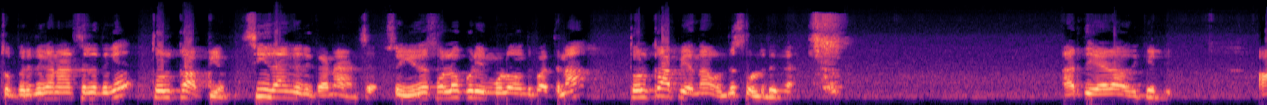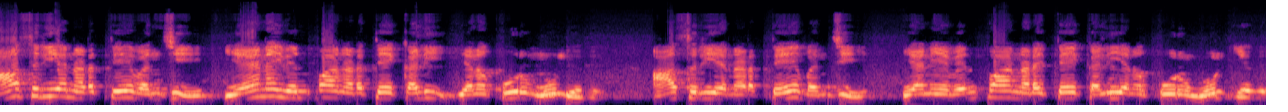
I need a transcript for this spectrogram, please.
ஸோ இப்போ இதுக்கான ஆன்சர் எதுக்கு? தொல்காப்பியம். சி தாங்க இதுக்கான ஆன்சர் ஸோ இதை சொல்லக்கூடிய மூலம் வந்து பார்த்தீங்கன்னா தொல்காப்பியம் தான் வந்து சொல்லுதுங்க. அடுத்து ஏழாவது கேள்வி. ஆசிரியர் நடத்தே வஞ்சி ஏனை வெண்பா நடத்தே களி என கூறும் நூல் எது? ஆசிரியர் நடத்தே வஞ்சி ஏனைய வெண்பா நடத்தே களி என கூறும் நூல் எது?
